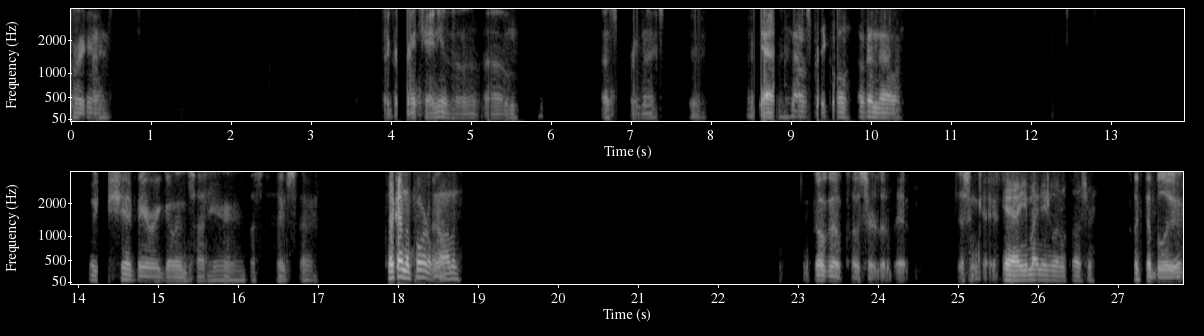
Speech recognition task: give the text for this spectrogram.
Sorry, guys. The Grand Canyon, um, that's pretty nice. too. Yeah, that was pretty cool. I've been that one. We should be able to go inside here. Let's hope so. Click on the portal, Common. Go go closer a little bit, just in case. Yeah, you might need a little closer. Click the blue.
